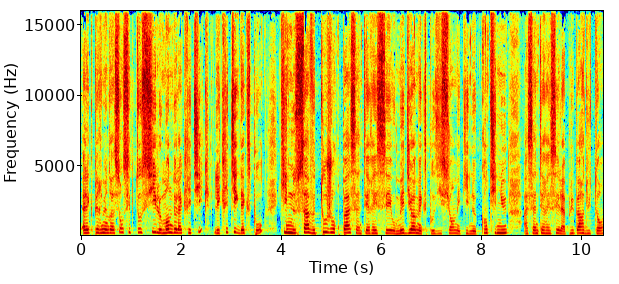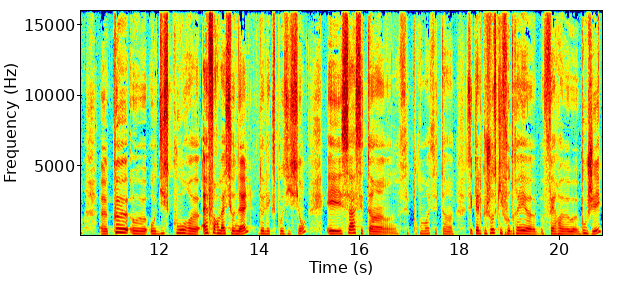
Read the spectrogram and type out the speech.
à l'expérimentation, c'est aussi le monde de la critique, les critiques d'expo, qui ne savent toujours pas s'intéresser au médium exposition, mais qui ne continuent à s'intéresser la plupart du temps que au discours informationnel de l'exposition. Et ça, c'est un, pour moi, c'est un, c'est quelque chose qu'il faudrait faire bouger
